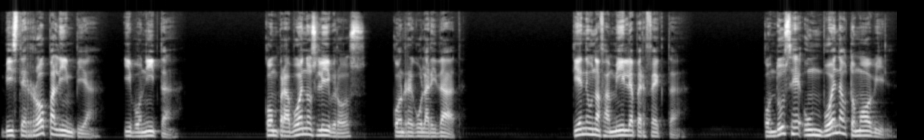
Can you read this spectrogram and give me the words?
Viste ropa limpia y bonita. Compra buenos libros con regularidad. Tiene una familia perfecta. Conduce un buen automóvil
